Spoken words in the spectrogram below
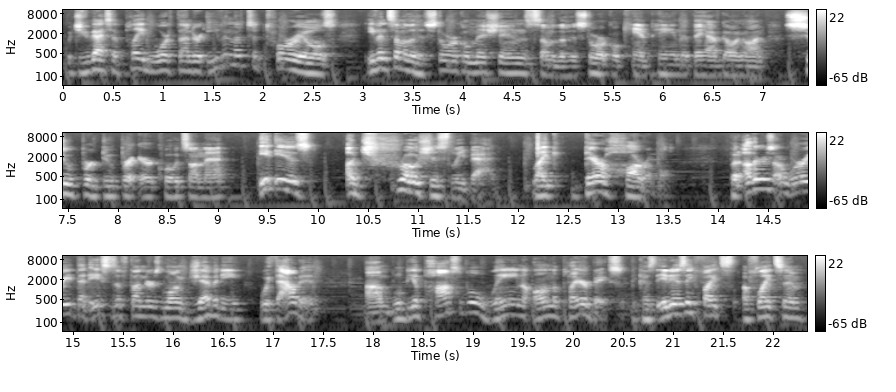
which you guys have played War Thunder, even the tutorials, even some of the historical missions, some of the historical campaign that they have going on, super duper air quotes on that. It is atrociously bad. Like, they're horrible. But others are worried that Aces of Thunder's longevity without it um, will be a possible wane on the player base because it is a, fight, a flight sim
